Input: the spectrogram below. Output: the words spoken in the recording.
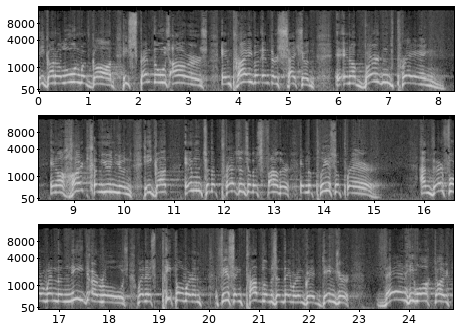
He got alone with God. He spent those hours in private intercession, in a burdened praying, in a heart communion. He got into the presence of his Father in the place of prayer. And therefore, when the need arose, when his people were in, facing problems and they were in great danger, then he walked out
